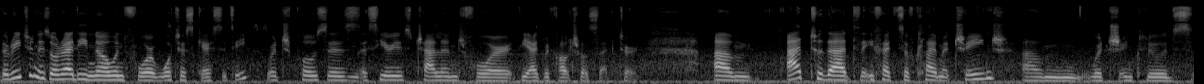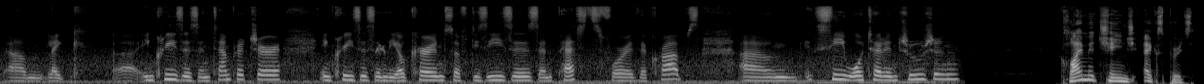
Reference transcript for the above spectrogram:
The region is already known for water scarcity, which poses a serious challenge for the agricultural sector. Um, add to that the effects of climate change, um, which includes um, like increases in temperature, increases in the occurrence of diseases and pests for the crops, um, seawater intrusion. Climate change experts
